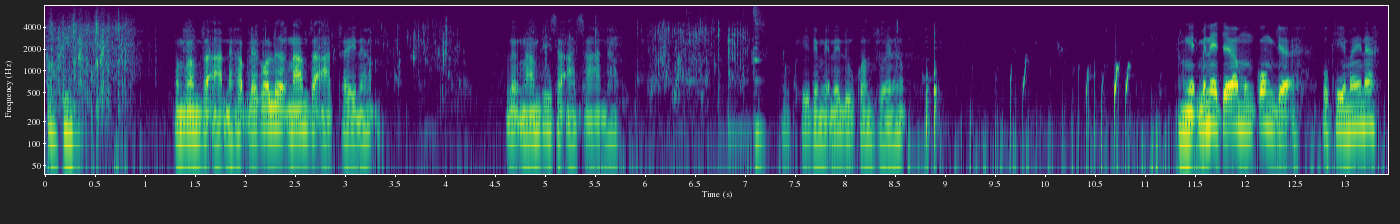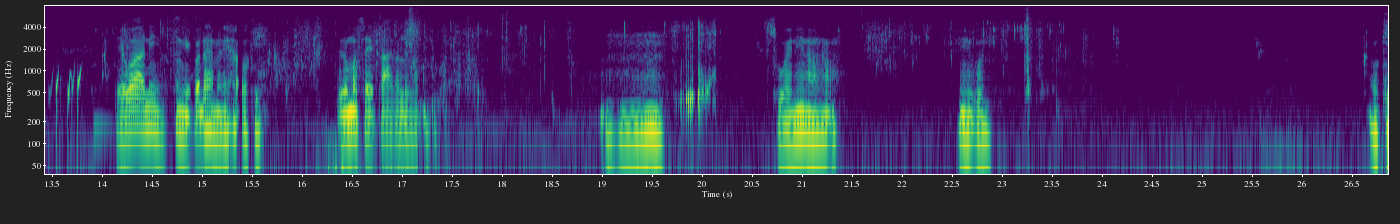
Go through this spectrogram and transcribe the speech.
โอเคทำความสะอาดนะครับ แล้วก็เลือกน้ำสะอาดใส่นะครับ เลือกน้ำที่สะอาดสะอาดนะครับ โอเคเดี๋ยวเมียได้ดูความสวยนะครับเงียดไม่แน่ใจว่ามุมกล้องจะโอเคไหมนะ แต่ว่านี่เงียดก็ได้มาแล้วโอเค เดี๋ยวเรามาใส่ปลากันเลยครับทุกคนอื้อหือสวยแน่นอนครับ นี่ทุกคน โอเค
